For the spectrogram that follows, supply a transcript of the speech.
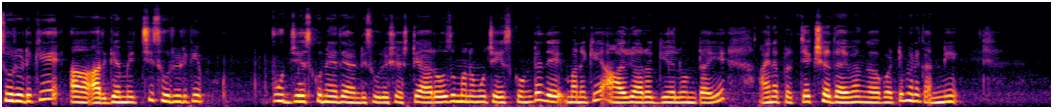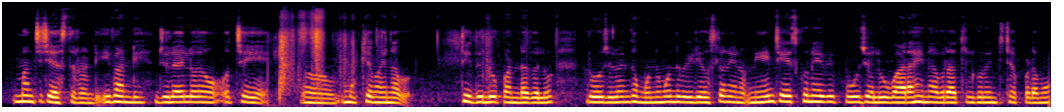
సూర్యుడికి అర్ఘ్యం ఇచ్చి సూర్యుడికి పూజ చేసుకునేదే అండి సూర్యషష్ఠి. ఆ రోజు మనము చేసుకుంటే దే మనకి ఆరు ఆరోగ్యాలు ఉంటాయి. ఆయన ప్రత్యక్ష దైవం కాబట్టి మనకు అన్నీ మంచి చేస్తాడండి. ఇవండి జూలైలో వచ్చే ముఖ్యమైన తిథులు పండగలు రోజులు ఇంకా ముందు ముందు వీడియోస్లో నేను నేను చేసుకునేవి పూజలు వారాహి నవరాత్రుల గురించి చెప్పడము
